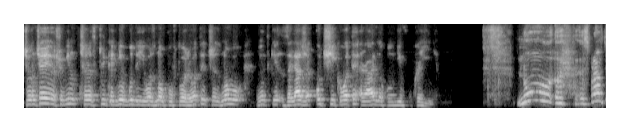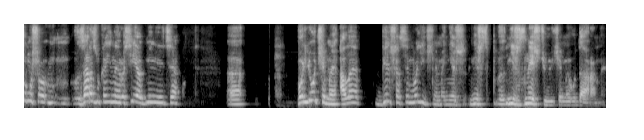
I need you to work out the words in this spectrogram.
Чи означає, що він через кілька днів буде його знову повторювати, чи знову він таки заляже очікувати реальних холодів в Україні? Ну е, справа в тому, що зараз Україна і Росія обмінюються е, болючими, але більше символічними, ніж, ніж, ніж знищуючими ударами.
